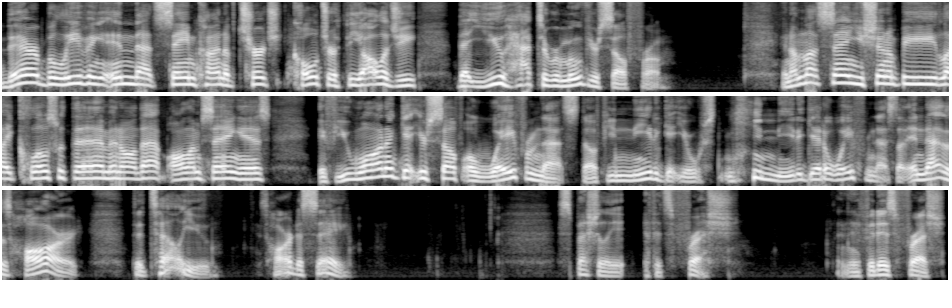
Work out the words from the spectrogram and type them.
They're believing in that same kind of church culture theology that you had to remove yourself from. And I'm not saying you shouldn't be like close with them and all that. All I'm saying is if you want to get yourself away from that stuff, you need to get your you need to get away from that stuff. And that is hard to tell you. It's hard to say. Especially if it's fresh. And if it is fresh,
